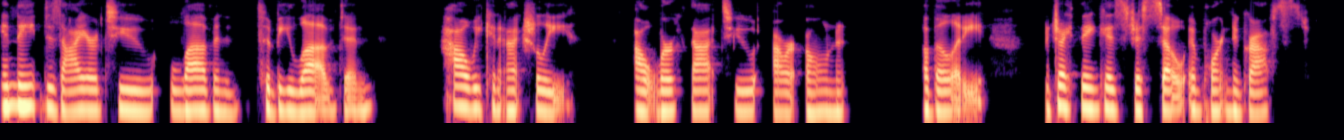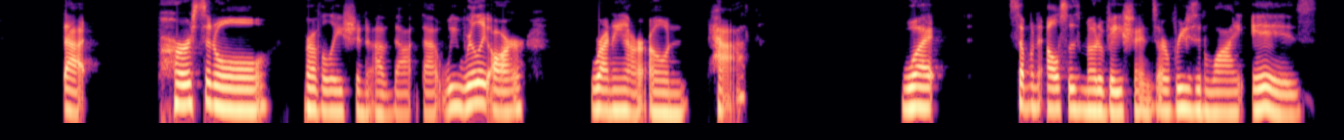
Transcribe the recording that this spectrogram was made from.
innate desire to love and to be loved, and how we can actually outwork that to our own ability, which I think is just so important to grasp that personal revelation of that, that we really are running our own path. What someone else's motivations or reason why is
